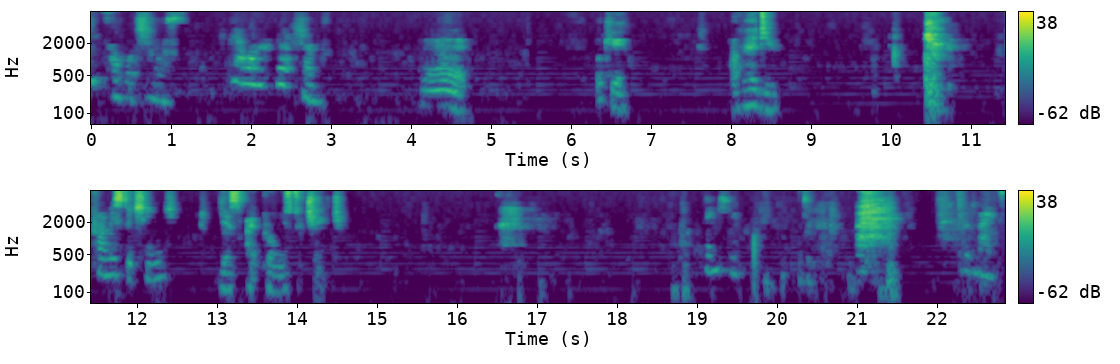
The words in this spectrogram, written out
kids are watching us. They are our reflection. Yeah. Okay. I've heard you. promise to change? Yes, I promise to change. Thank you. Good night.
